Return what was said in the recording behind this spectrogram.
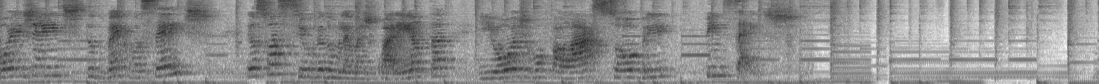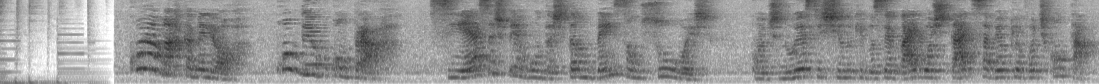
Oi gente, tudo bem com vocês? Eu sou a Silvia do Mulher Mais de 40 e hoje eu vou falar sobre pincéis. Qual é a marca melhor? Qual devo comprar? Se essas perguntas também são suas, continue assistindo que você vai gostar de saber o que eu vou te contar.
